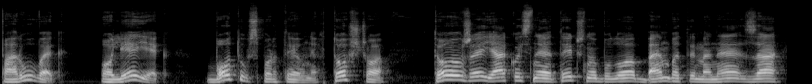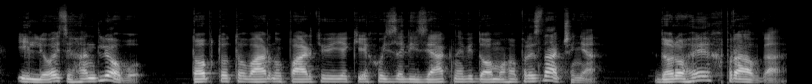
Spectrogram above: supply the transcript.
парувек, олєєк, ботів спортивних тощо, то вже якось неетично було бембати мене за ільось гандльову, тобто товарну партію якихось залізяк невідомого призначення. Дорогих, правда,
